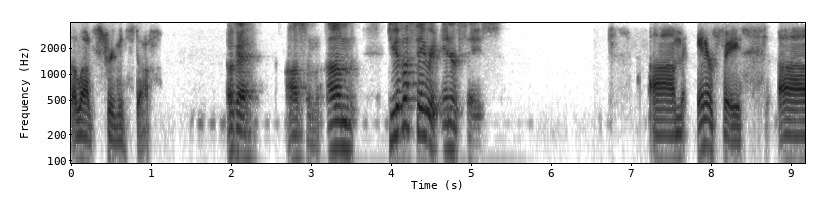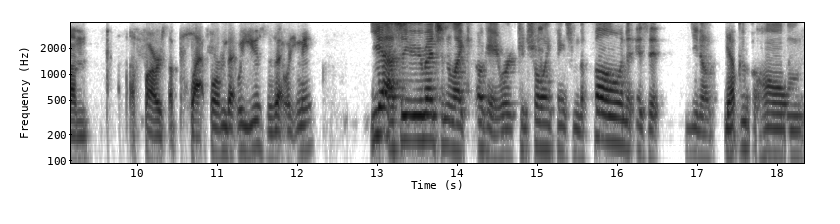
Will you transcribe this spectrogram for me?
A lot of streaming stuff. Okay, awesome. Um, do you have a favorite interface? Um, interface, um, as far as the platform that we use, is that what you mean? Yeah. So you mentioned like, okay, we're controlling things from the phone. Is it, you know, yep. Google Home,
